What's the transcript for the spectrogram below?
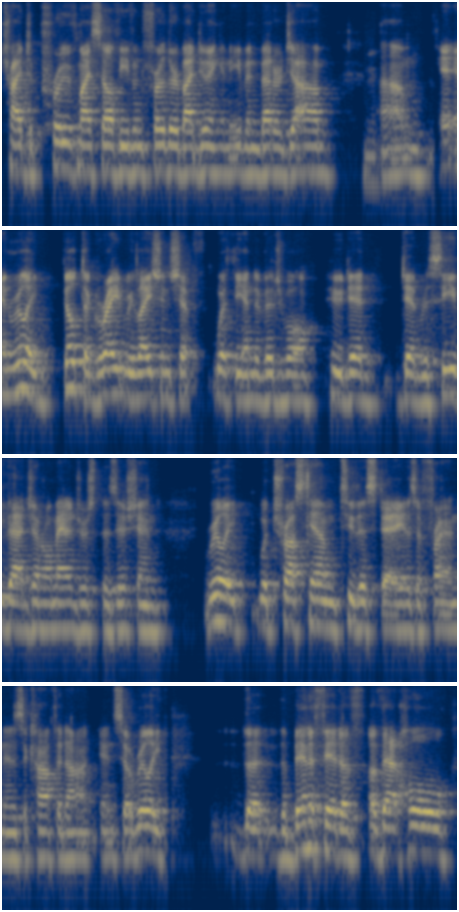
tried to prove myself even further by doing an even better job. Mm-hmm. Um, and, and, really built a great relationship with the individual who did did receive that general manager's position really would trust him to this day as a friend and as a confidant. And so really the the benefit of of that whole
